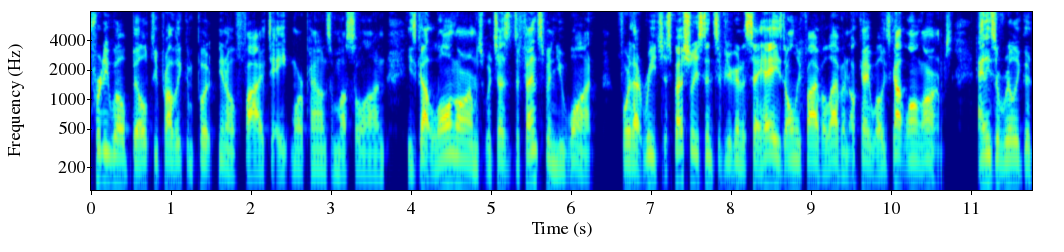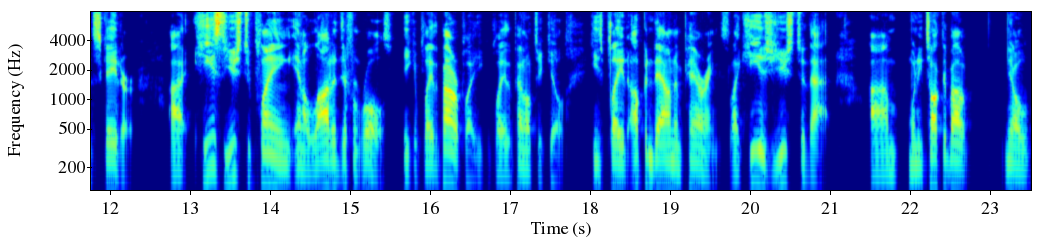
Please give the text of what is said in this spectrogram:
pretty well built. He probably can put, you know, five to eight more pounds of muscle on. He's got long arms, which as a defenseman you want for that reach, especially since if you're going to say, hey, he's only 5'11, okay, well, he's got long arms and he's a really good skater. Uh, he's used to playing in a lot of different roles. He could play the power play, he could play the penalty kill. He's played up and down in pairings. Like he is used to that. Um, when he talked about, you know,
